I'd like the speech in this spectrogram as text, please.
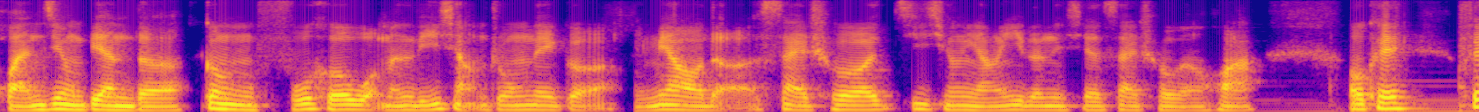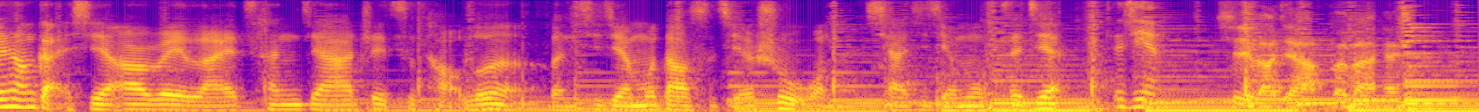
环境变得更符合我们理想中那个美妙的赛车激情洋溢的那些赛车文化。OK，非常感谢二位来参加这次讨论。本期节目到此结束，我们下期节目再见。再见，谢谢大家，拜拜。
